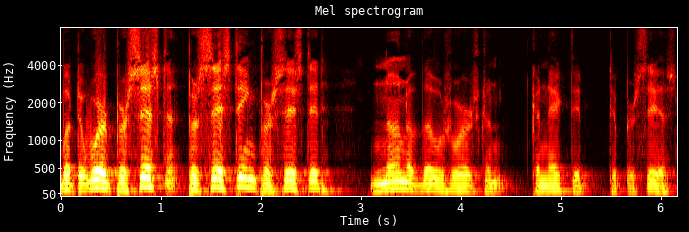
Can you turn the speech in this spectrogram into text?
But the word persistent, persisting, persisted, none of those words can connected to persist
